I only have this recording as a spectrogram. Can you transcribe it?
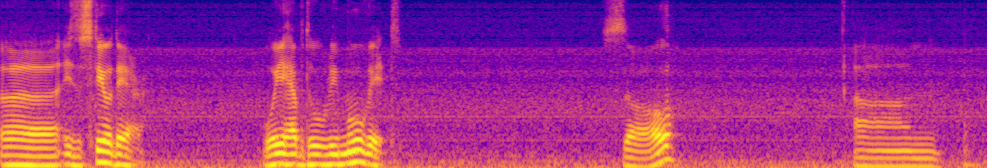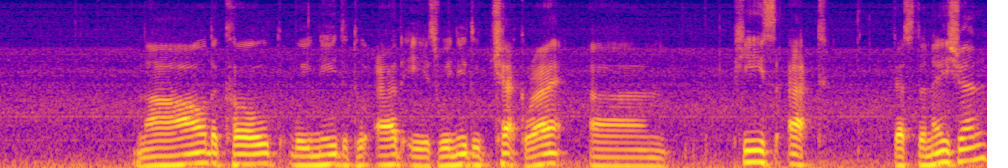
uh, is still there. We have to remove it. So um, now the code we need to add is we need to check right? Um, piece at destination.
